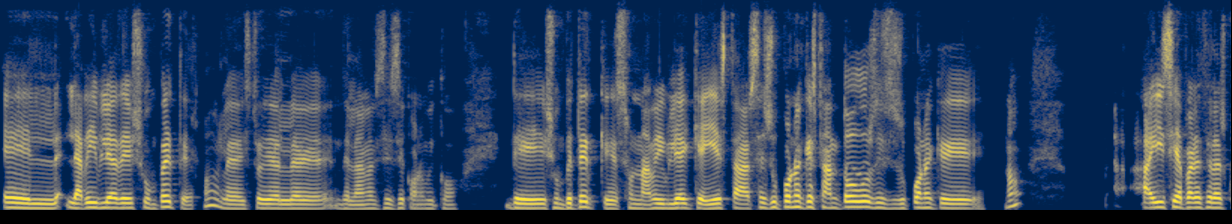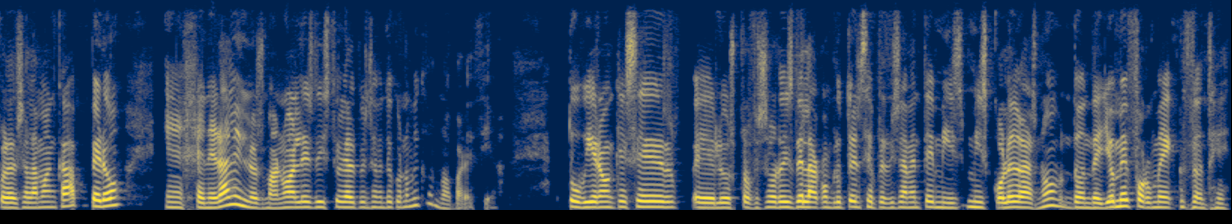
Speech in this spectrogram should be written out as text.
el, la Biblia de Schumpeter, ¿no? la historia del, análisis económico de Schumpeter, que es una Biblia y que ahí está, se supone que están todos y se supone que. Ahí sí aparece la Escuela de Salamanca, pero en general en los manuales de historia del pensamiento económico no aparecía tuvieron que ser eh, los profesores de la Complutense, precisamente mis, mis, colegas, ¿no? Donde yo me formé, donde,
